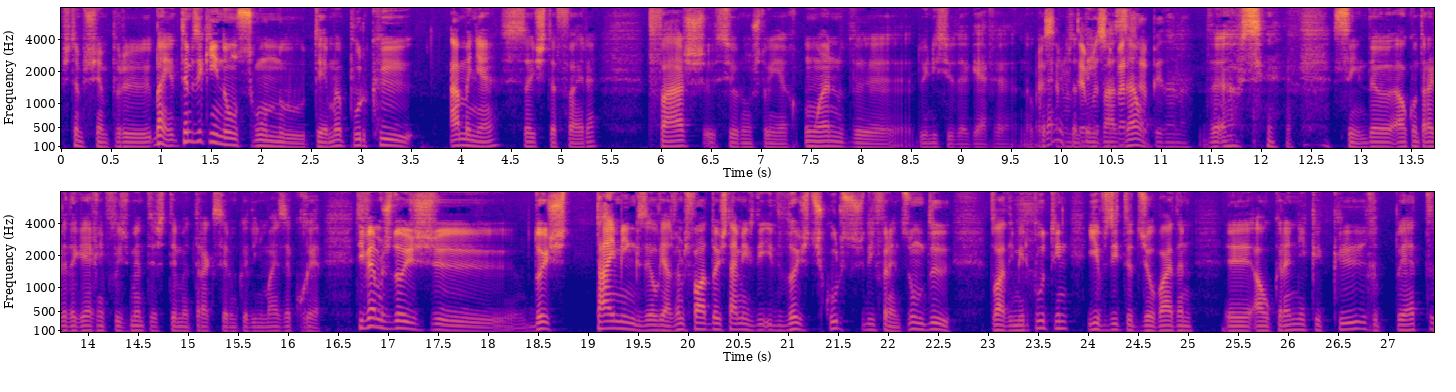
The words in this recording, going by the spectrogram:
estamos sempre. Bem, temos aqui ainda um segundo tema, porque amanhã, sexta-feira, faz, se eu não estou em erro, um ano de- do início da guerra na Ucrânia, portanto, da invasão. rápido, não? é? Da- sim, da- ao contrário da guerra, infelizmente este tema terá que ser um bocadinho mais a correr. Tivemos dois, eh, dois timings, aliás, vamos falar de dois timings de- e de dois discursos diferentes. Um de Vladimir Putin e a visita de Joe Biden eh, à Ucrânia, que, que repete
